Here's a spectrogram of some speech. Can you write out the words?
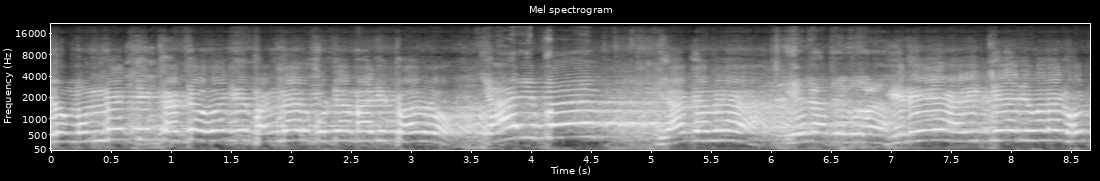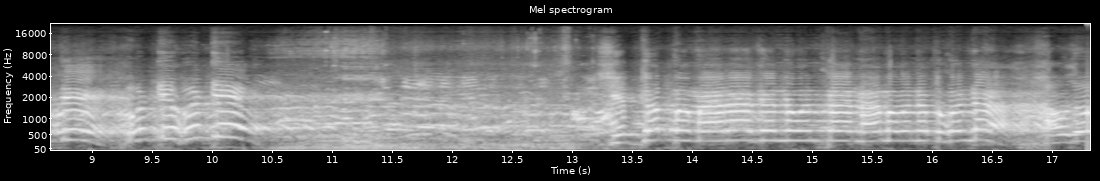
ಇದು ಮುಮ್ಮೆತ್ತಿ ಕಡ್ಡ ಹೋಗಿ ಬಂಗಾರ ಕುಟೆ ಮಾಡಿ ತೋದ್ರು. ಯಾರಿಪ್ಪ? ಯಾಕಂದ್ರ? ಏನಾದ್ರಿ ಇದೇ ಅರಿಕೇರಿ ಒಳಗೆ ಹುಟ್ಟಿ. ಹುಟ್ಟಿ ಹುಟ್ಟಿ. ಸಿದ್ದಪ್ಪ ಮಹಾರಾಜ ಅನ್ನುವಂತ ನಾಮವನ್ನ ತಗೊಂಡ. ಹೌದು.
